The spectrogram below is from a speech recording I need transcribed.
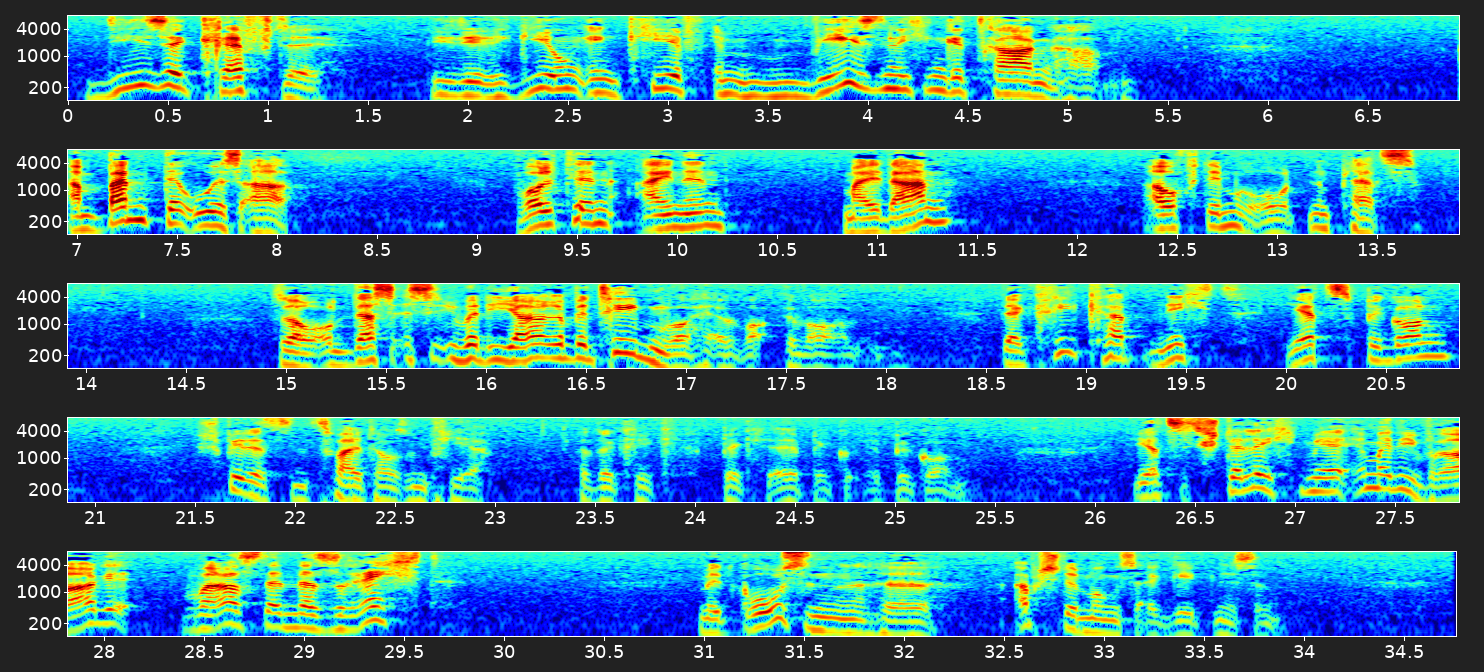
Diese Kräfte, die die Regierung in Kiew im Wesentlichen getragen haben, am Band der USA, wollten einen Maidan auf dem Roten Platz. So, und das ist über die Jahre betrieben worden. Der Krieg hat nicht jetzt begonnen, spätestens 2004 hat der Krieg äh, begonnen. Jetzt stelle ich mir immer die Frage, war es denn das Recht mit großen äh, Abstimmungsergebnissen,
